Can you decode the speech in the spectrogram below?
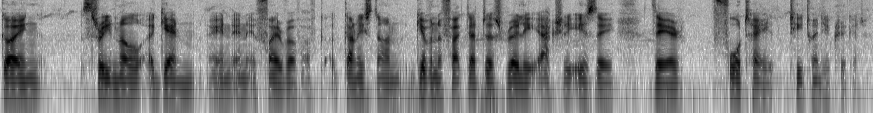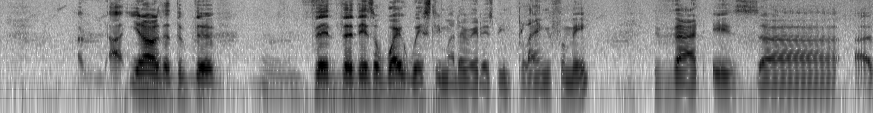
going 3 0 again in, in favour of Afghanistan, given the fact that this really actually is their, their forte T20 cricket? Uh, you know, the, the, the, the, there's a way Wessly Madhevere has been playing for me that is uh, a,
